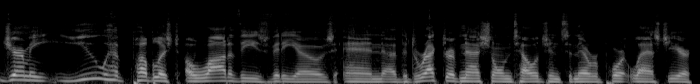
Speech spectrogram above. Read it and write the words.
Jeremy, you have published a lot of these videos, and uh, the director of national intelligence in their report last year,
